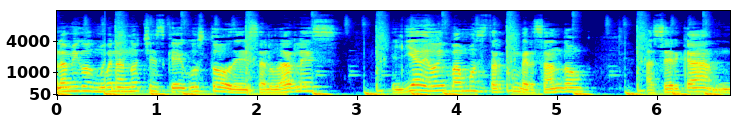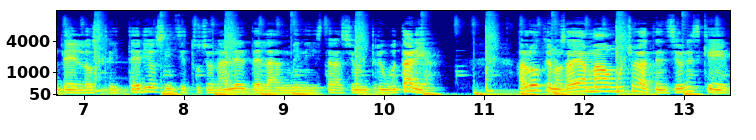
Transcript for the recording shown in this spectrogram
Hola amigos, muy buenas noches, qué gusto de saludarles. El día de hoy vamos a estar conversando acerca de los criterios institucionales de la administración tributaria. Algo que nos ha llamado mucho la atención es que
